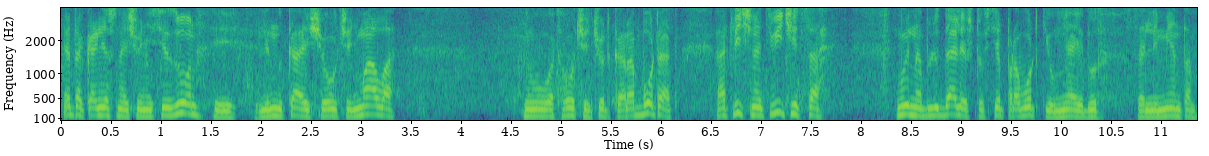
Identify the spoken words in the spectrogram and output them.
Это, конечно, еще не сезон. И линка еще очень мало. Ну вот, очень четко работает. Отлично твичится. Вы наблюдали, что все проводки у меня идут с элементом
